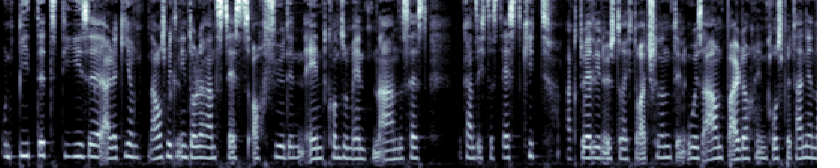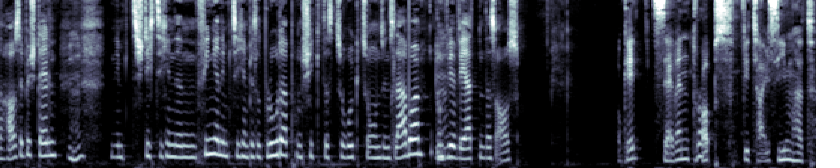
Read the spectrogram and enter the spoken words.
und bietet diese Allergie- und Nahrungsmittelintoleranztests auch für den Endkonsumenten an. Das heißt, man kann sich das Testkit aktuell in Österreich, Deutschland, den USA und bald auch in Großbritannien nach Hause bestellen, mhm. nimmt, sticht sich in den Finger, nimmt sich ein bisschen Blut ab und schickt das zurück zu uns ins Labor mhm. und wir werten das aus. Okay, Seven Drops, die Zahl sieben hat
